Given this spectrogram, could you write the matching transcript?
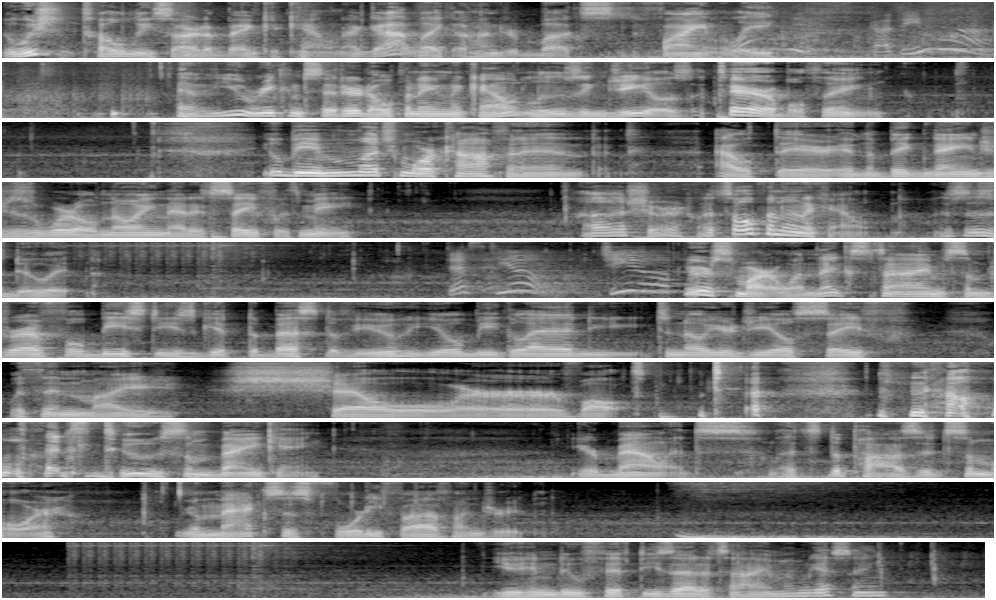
We should totally start a bank account. I got like a hundred bucks finally. Have you reconsidered opening an account? Losing Geo's a terrible thing. You'll be much more confident out there in the big dangerous world knowing that it's safe with me. Uh, sure. Let's open an account. Let's just do it. You're a smart one. Next time some dreadful beasties get the best of you, you'll be glad to know your Geo's safe within my shell or vault. now let's do some banking. Your balance. Let's deposit some more. Your max is 4,500. You can do 50s at a time, I'm guessing?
